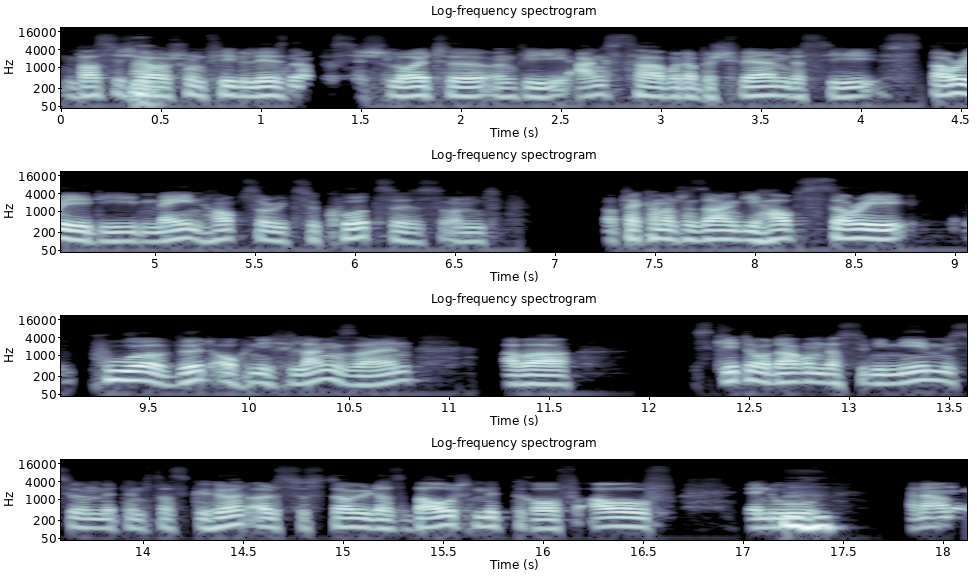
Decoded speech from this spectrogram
was ich ja. auch schon viel gelesen habe, dass sich Leute irgendwie Angst haben oder beschweren, dass die Story, die Main Hauptstory zu kurz ist. Und ich glaube, da kann man schon sagen, die Hauptstory pur wird auch nicht lang sein, aber es geht auch darum, dass du die Nebenmissionen mitnimmst. Das gehört alles zur Story, das baut mit drauf auf. Wenn du, mhm. keine Ahnung,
